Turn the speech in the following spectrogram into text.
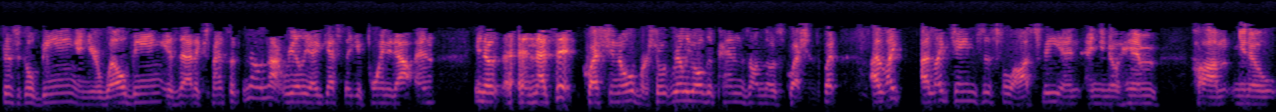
physical being and your well-being? Is that expensive? No, not really. I guess that you pointed out, and you know, and that's it. Question over. So it really all depends on those questions. But I like I like James's philosophy, and and you know him um, you know,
